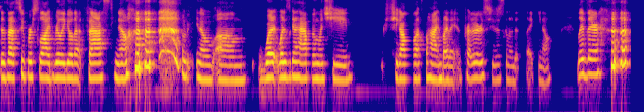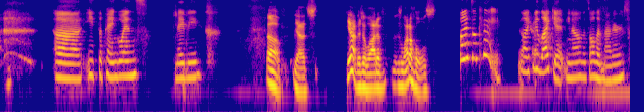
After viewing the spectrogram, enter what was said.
does that super slide really go that fast? You know, you know, um, what what is gonna happen when she she got left behind by the predators? She's just gonna like you know live there, uh, eat the penguins, maybe. oh, yeah. It's yeah. There's a lot of there's a lot of holes. But it's okay. Like we like it, you know. That's all that matters.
